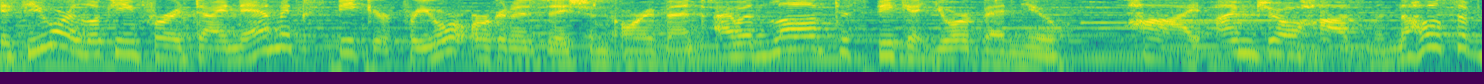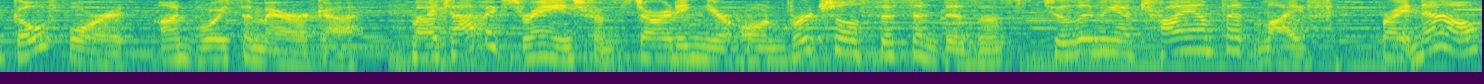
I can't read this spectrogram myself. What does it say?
If you are looking for a dynamic speaker for your organization or event, I would love to speak at your venue. Hi, I'm Jo Hausman, the host of Go For It on Voice America. My topics range from starting your own virtual assistant business to living a triumphant life. Right now,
